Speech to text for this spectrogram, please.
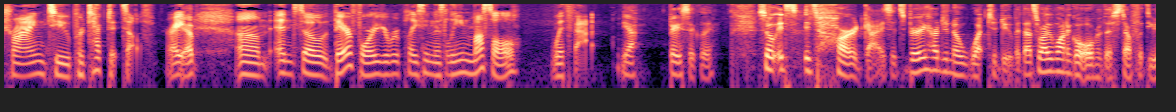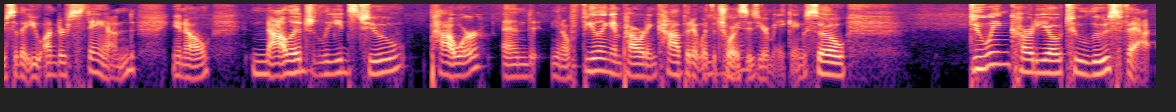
trying to protect itself right? Yep. um, and so therefore you're replacing this lean muscle with fat. Yeah, basically. So it's it's hard, guys. It's very hard to know what to do, but that's why we want to go over this stuff with you so that you understand, you know, knowledge leads to power and, you know, feeling empowered and confident with the mm-hmm. choices you're making. So doing cardio to lose fat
